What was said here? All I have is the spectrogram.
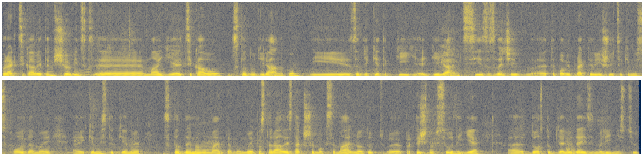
Проект цікавий тим, що він е, має цікаву складну ділянку, і завдяки такій е, ділянці зазвичай е, типові проекти вирішуються якимись сходами, якимись такими складними моментами. Ми постарались так, що максимально тут практично всюди є доступ для людей з інвалідністю.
